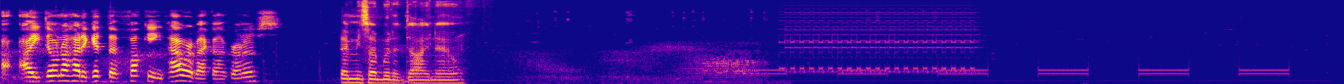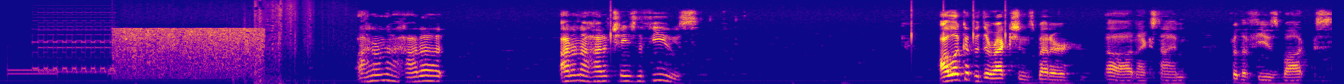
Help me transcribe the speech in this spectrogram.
I, I don't know how to get the fucking power back on, Kronos. That means I'm gonna die now. I don't know how to. I don't know how to change the fuse. I'll look at the directions better uh, next time for the fuse box.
